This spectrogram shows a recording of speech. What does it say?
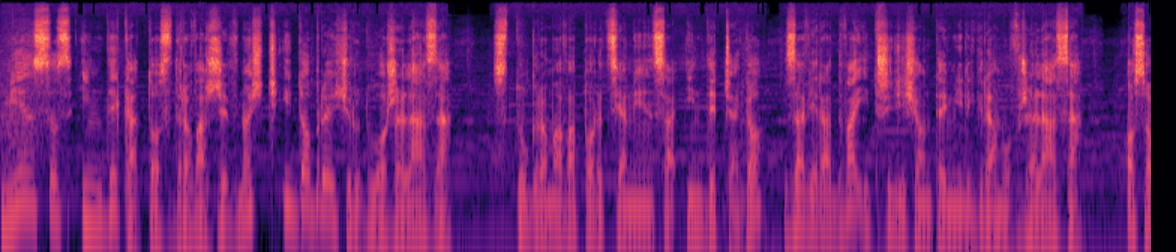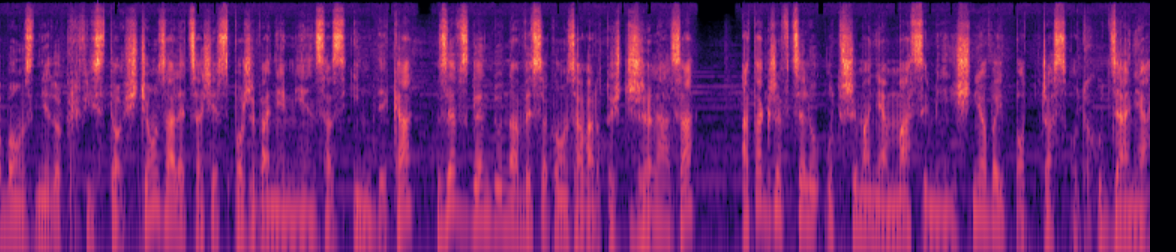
Mięso z indyka to zdrowa żywność i dobre źródło żelaza. 100-gramowa porcja mięsa indyczego zawiera 2,3 mg żelaza. Osobom z niedokrwistością zaleca się spożywanie mięsa z indyka ze względu na wysoką zawartość żelaza, a także w celu utrzymania masy mięśniowej podczas odchudzania.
